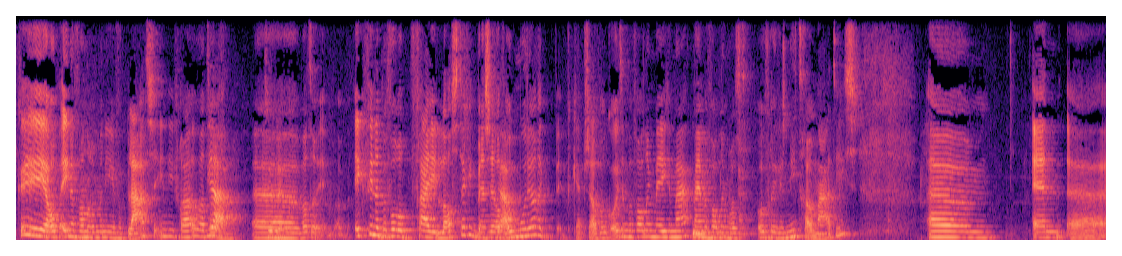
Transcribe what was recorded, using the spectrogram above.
Kun je je op een of andere manier verplaatsen in die vrouw? Wat ja. Uh, wat er, ik vind het bijvoorbeeld vrij lastig. Ik ben zelf ja. ook moeder. Ik, ik, heb zelf ook ooit een bevalling meegemaakt. Mijn bevalling was overigens niet traumatisch. Um, en uh,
